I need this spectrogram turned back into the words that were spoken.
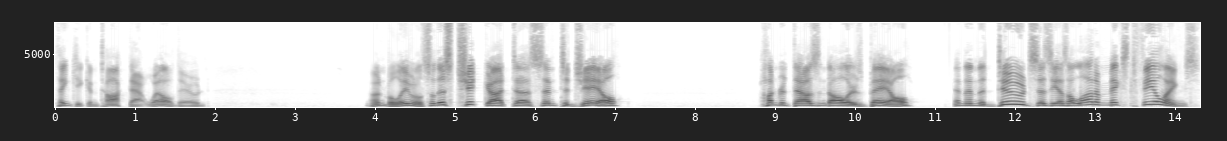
think you can talk that well, dude. Unbelievable. So this chick got uh, sent to jail, $100,000 bail. And then the dude says he has a lot of mixed feelings.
